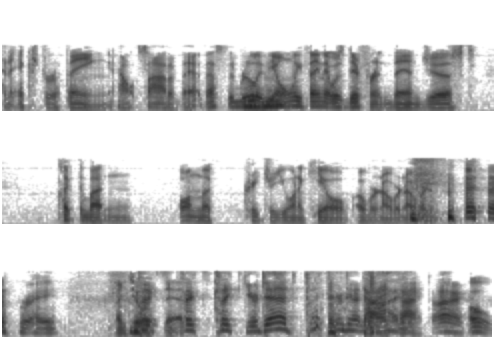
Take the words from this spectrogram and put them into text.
an extra thing outside of that. That's the, really mm-hmm. the only thing that was different than just click the button, on the creature you want to kill over and over and over. right. Until click, it's dead. Click, click, you're dead. Click, you're dead. die, die, die, Oh,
